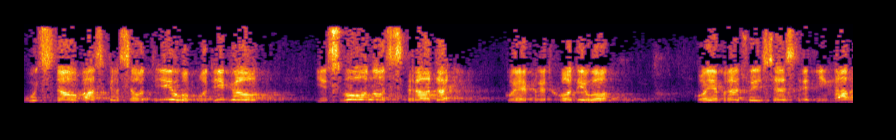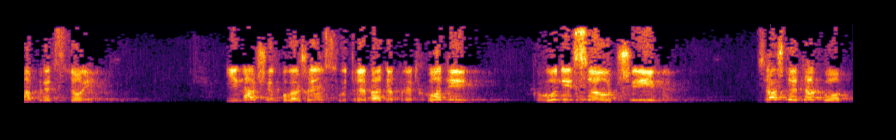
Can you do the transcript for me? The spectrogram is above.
ustao, vaskrsao tijelo, podigao i svo ono stradanje koje je prethodilo, koje, braćo i sestre, i nama predstoji, i našem blaženstvu treba da prethodi krunisao čime? Zašto je tako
